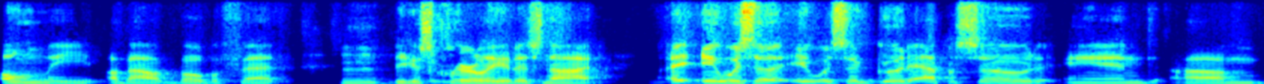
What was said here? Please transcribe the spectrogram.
only about boba fett Mhm. because clearly it is not it it was a it was a good episode and um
